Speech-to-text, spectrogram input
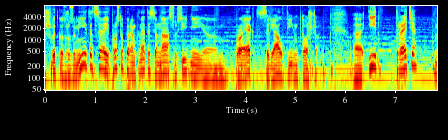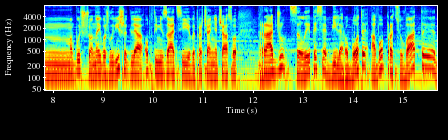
швидко зрозумієте це і просто перемкнетеся на сусідній е, проект, серіал, фільм тощо. Е, і третє. Мабуть, що найважливіше для оптимізації витрачання часу раджу селитися біля роботи або працювати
